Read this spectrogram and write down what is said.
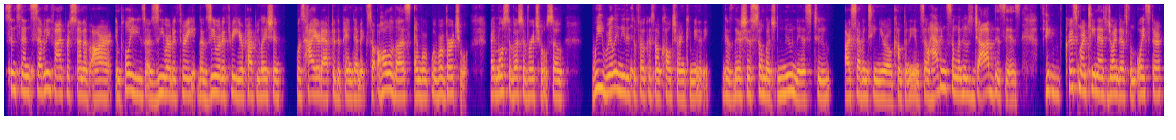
Since then, 75% of our employees are zero to three, the zero to three year population was hired after the pandemic. So all of us, and we're, we're virtual, right? Most of us are virtual. So we really needed to focus on culture and community because there's just so much newness to our 17 year old company. And so having someone whose job this is, Chris Martinez joined us from Oyster.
